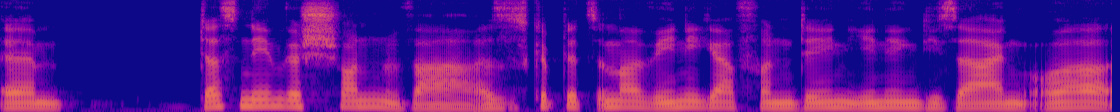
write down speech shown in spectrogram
Ja. Ähm, das nehmen wir schon wahr. Also es gibt jetzt immer weniger von denjenigen, die sagen, oh,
